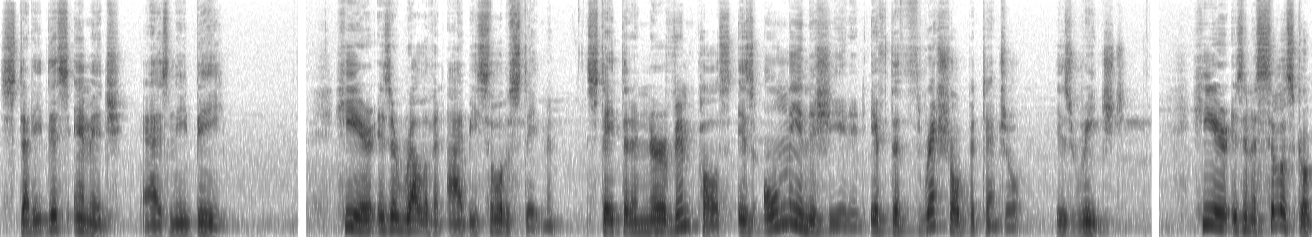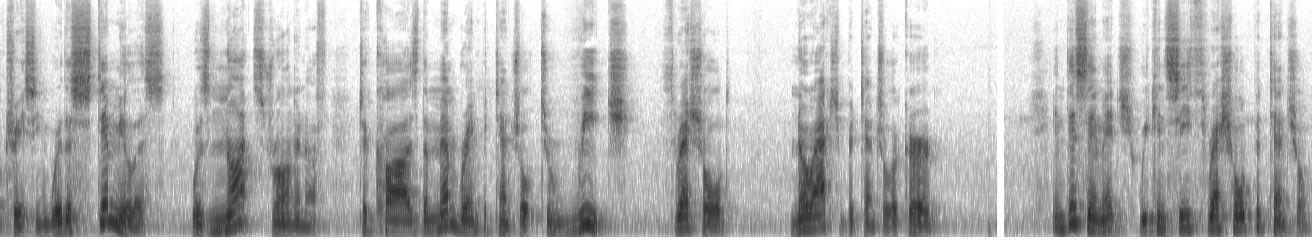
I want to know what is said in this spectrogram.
Study this image as need be. Here is a relevant IB syllabus statement state that a nerve impulse is only initiated if the threshold potential is reached. Here is an oscilloscope tracing where the stimulus was not strong enough to cause the membrane potential to reach threshold. No action potential occurred. In this image, we can see threshold potential.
